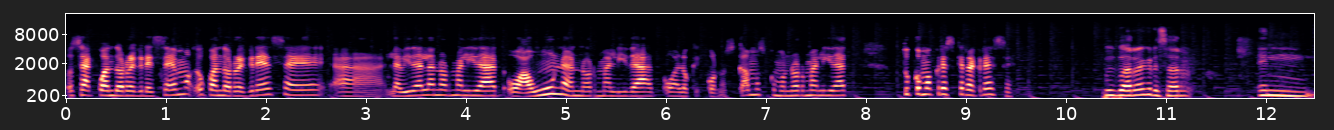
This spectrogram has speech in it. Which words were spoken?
O sea, cuando regresemos o cuando regrese a la vida a la normalidad o a una normalidad o a lo que conozcamos como normalidad, ¿tú cómo crees que regrese? pues va a regresar en,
